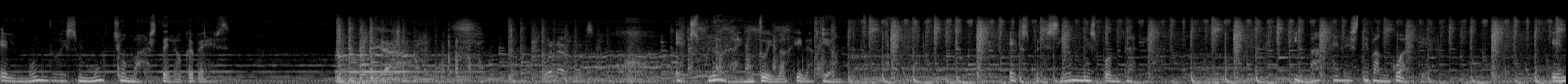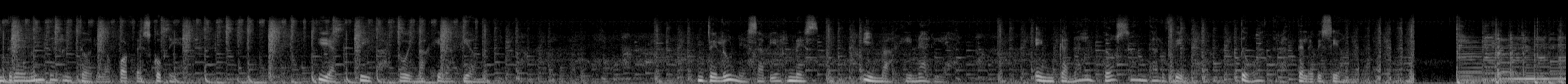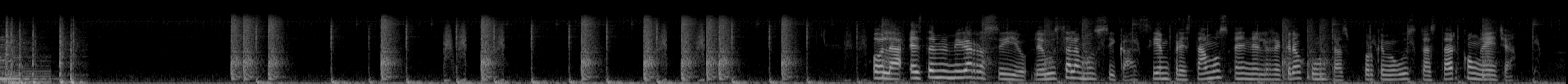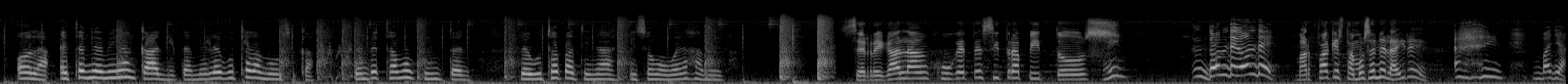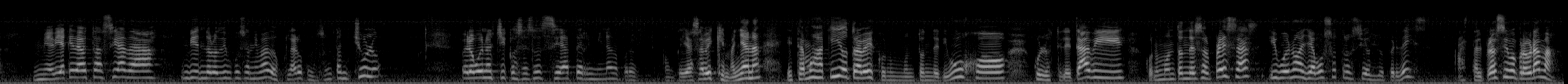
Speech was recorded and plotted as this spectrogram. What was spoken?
El mundo es mucho más de lo que ves. Explora en tu imaginación. Expresión espontánea. Imágenes de vanguardia. Entra en un territorio por descubrir. Y activa tu imaginación. De lunes a viernes, Imaginaria. En Canal 2 Andalucía, tu otra televisión. Hola, esta es mi amiga Rocío. Le gusta la música. Siempre estamos en el recreo juntas porque me gusta estar con ella. Hola, esta es mi amiga Cani. También le gusta la música. Siempre estamos juntas. Le gusta patinar y somos buenas amigas. Se regalan juguetes y trapitos. ¿Eh? ¿Dónde, dónde? Marfa, que estamos en el aire. Ay, Vaya, me había quedado extasiada viendo los dibujos animados, claro, como son tan chulos. Pero bueno, chicos, eso se ha terminado por hoy. Aunque ya sabéis que mañana estamos aquí otra vez con un montón de dibujos, con los Teletubbies, con un montón de sorpresas. Y bueno, allá vosotros si os lo perdéis. Hasta el próximo programa.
